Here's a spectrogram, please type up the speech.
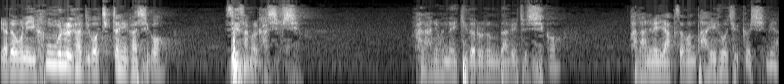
여러분이 흥문을 가지고 직장에 가시고 세상을 가십시오. 하나님은 내 기도를 응답해 주시고 하나님의 약속은 다 이루어질 것이며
